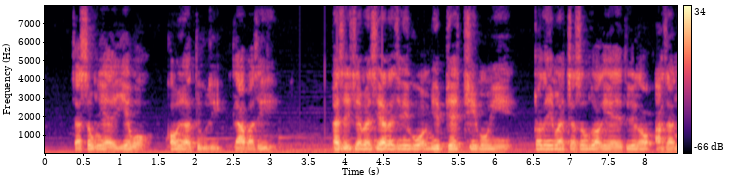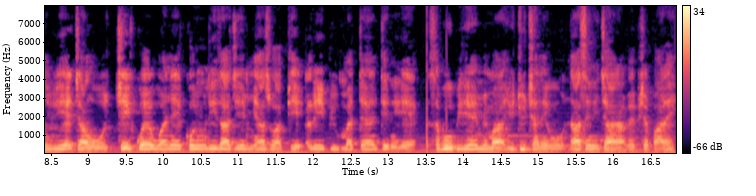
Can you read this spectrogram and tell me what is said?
။ကြာဆုံးခဲ့ရတဲ့ရဲဘော်ကောင်းရာသူတိလာပါစေ။ဖက်စေချမ်းမဆရာနာရှင်တွေကိုအမြင့်ပြတ်ချေမှုရင်တော်လိုင်းမှာကြာဆုံးသွားခဲ့တဲ့သူရဲကောင်းအာဇာနည်တွေရဲ့အကြောင်းကိုခြေကွဲဝမ်းနဲ့ဂုဏ်ယူလေးစားခြင်းများစွာဖြင့်အလေးပြုမှတ်တမ်းတင်နေတဲ့ Support PDF မြန်မာ YouTube Channel ကိုနားဆင်နေကြတာပဲဖြစ်ပါတယ်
